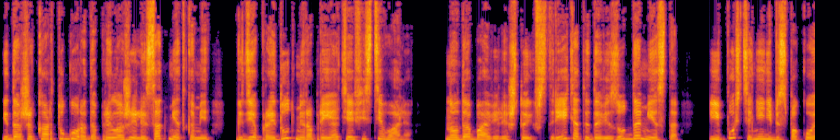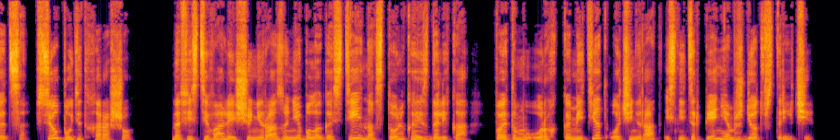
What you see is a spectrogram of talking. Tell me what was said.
и даже карту города приложили с отметками, где пройдут мероприятия фестиваля. Но добавили, что их встретят и довезут до места, и пусть они не беспокоятся, все будет хорошо. На фестивале еще ни разу не было гостей настолько издалека, поэтому оргкомитет очень рад и с нетерпением ждет встречи.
